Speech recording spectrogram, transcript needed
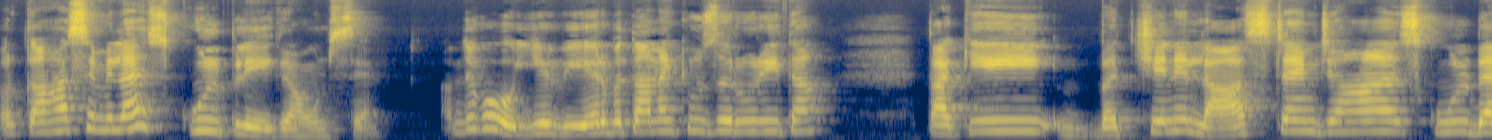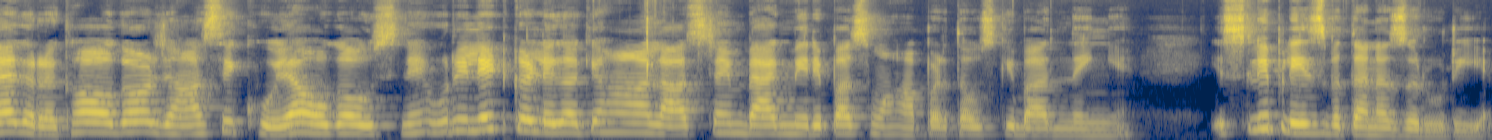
और कहाँ से मिला है? स्कूल प्ले ग्राउंड से. अब देखो ये वेयर बताना क्यों ज़रूरी था? ताकि बच्चे ने लास्ट टाइम जहाँ स्कूल बैग रखा होगा और जहाँ से खोया होगा उसने, वो रिलेट कर लेगा कि हाँ लास्ट टाइम बैग मेरे पास वहाँ पर था, उसके बाद नहीं है। इसलिए प्लेस बताना ज़रूरी है।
